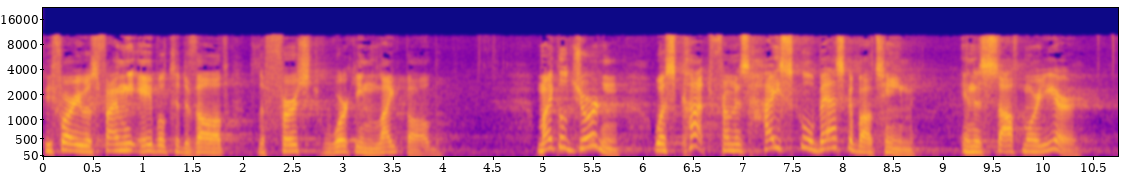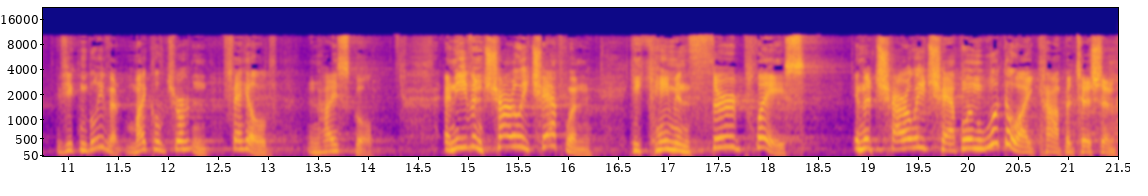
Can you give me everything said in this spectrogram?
before he was finally able to develop the first working light bulb. Michael Jordan was cut from his high school basketball team in his sophomore year. If you can believe it, Michael Jordan failed in high school. And even Charlie Chaplin, he came in third place in a Charlie Chaplin look-alike competition.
